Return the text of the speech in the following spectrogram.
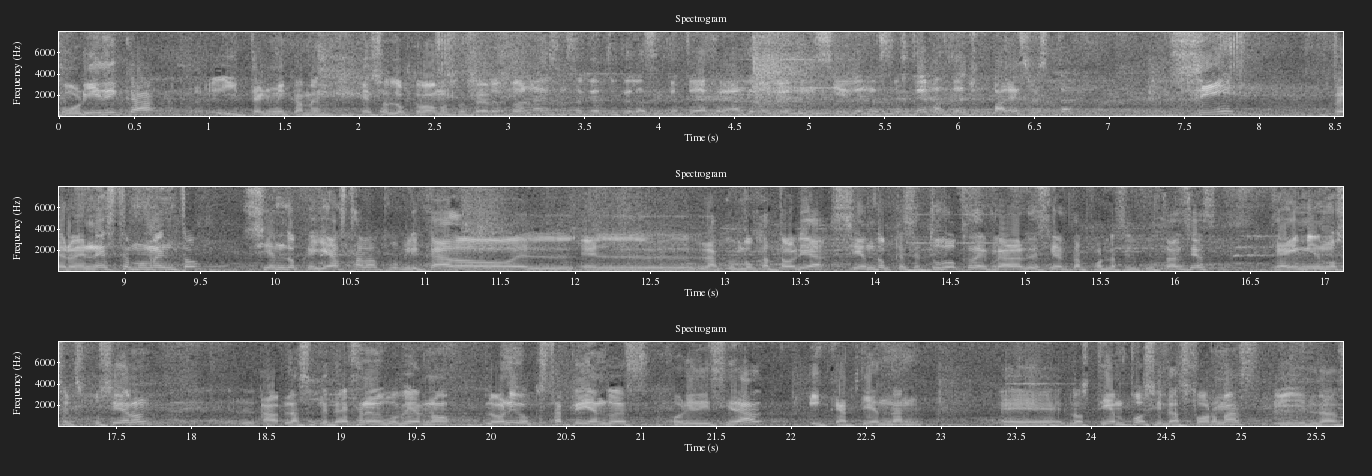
jurídica y técnicamente. Eso es lo que vamos a hacer. Pero no es un secreto que la Secretaría General de Gobierno incide en estos temas. De hecho, para eso está. Sí, pero en este momento, siendo que ya estaba publicado la convocatoria, siendo que se tuvo que declarar desierta por las circunstancias que ahí mismo se expusieron, la Secretaría General del Gobierno lo único que está pidiendo es juridicidad y que atiendan eh, los tiempos y las formas y los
